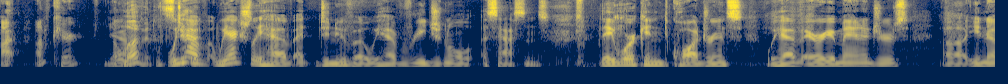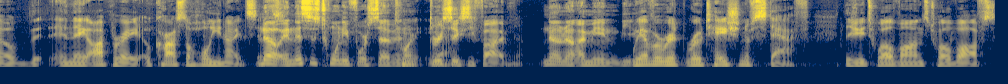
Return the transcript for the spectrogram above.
I, I don't care. I love it. Let's we do it. have we actually have at Denuvo we have regional assassins. They work in quadrants. We have area managers. Uh, you know, th- and they operate across the whole United States. No, and this is 24 7, 20 yeah. 365. No, no, I mean, y- we have a ro- rotation of staff. They do twelve ons, twelve offs.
